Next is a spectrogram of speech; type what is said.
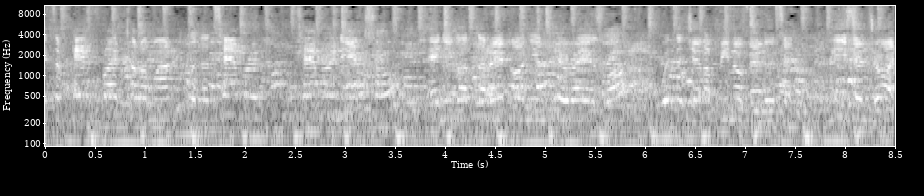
it's a pan-fried calamari with a tamarind, tamarind XO, and you got the red onion puree as well with the jalapeno velouté. Please enjoy.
